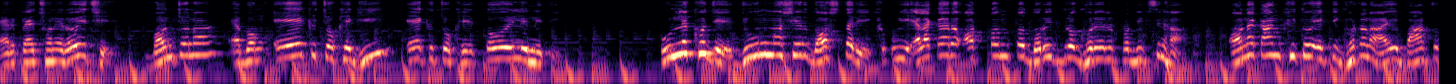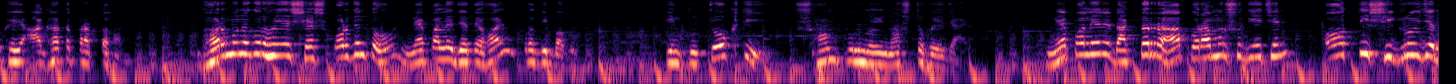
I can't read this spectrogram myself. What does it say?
এর পেছনে রয়েছে বঞ্চনা এবং এক চোখে ঘি, এক চোখে তৈল নীতি। উল্লেখ্য যে জুন মাসের দশ তারিখ ওই এলাকার অত্যন্ত দরিদ্র ঘরের প্রদীপ সিনহা অনাকাঙ্ক্ষিত একটি ঘটনায় বাঁ চোখে আঘাতপ্রাপ্ত হন। ধর্মনগর হয়ে শেষ পর্যন্ত নেপালে যেতে হয় প্রদীপবাবুকে। কিন্তু চোখটি সম্পূর্ণই নষ্ট হয়ে যায়। নেপালের ডাক্তাররা পরামর্শ দিয়েছেন, অতি শীঘ্রই যেন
